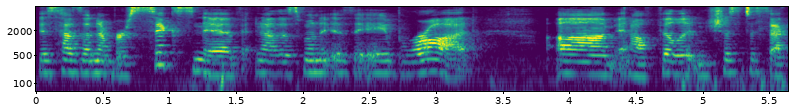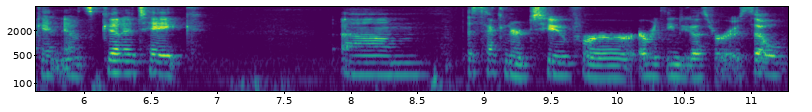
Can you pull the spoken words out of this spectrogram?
This has a number six nib. Now this one is a broad. Um, and I'll fill it in just a second. It's gonna take um, a second or two for everything to go through. So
